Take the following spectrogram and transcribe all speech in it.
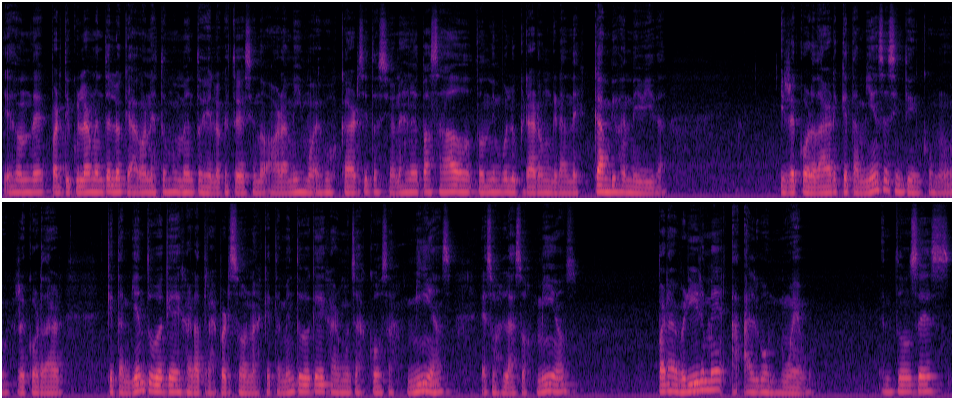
y es donde particularmente lo que hago en estos momentos y lo que estoy haciendo ahora mismo es buscar situaciones en el pasado donde involucraron grandes cambios en mi vida. Y recordar que también se sintió incómodo, recordar que también tuve que dejar atrás personas, que también tuve que dejar muchas cosas mías, esos lazos míos, para abrirme a algo nuevo. Entonces,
